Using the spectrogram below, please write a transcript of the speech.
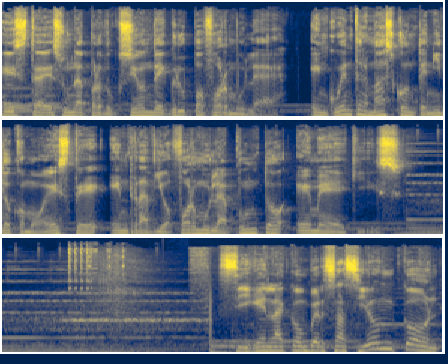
Esta es una producción de Grupo Fórmula. Encuentra más contenido como este en radioformula.mx. Sigue la conversación con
